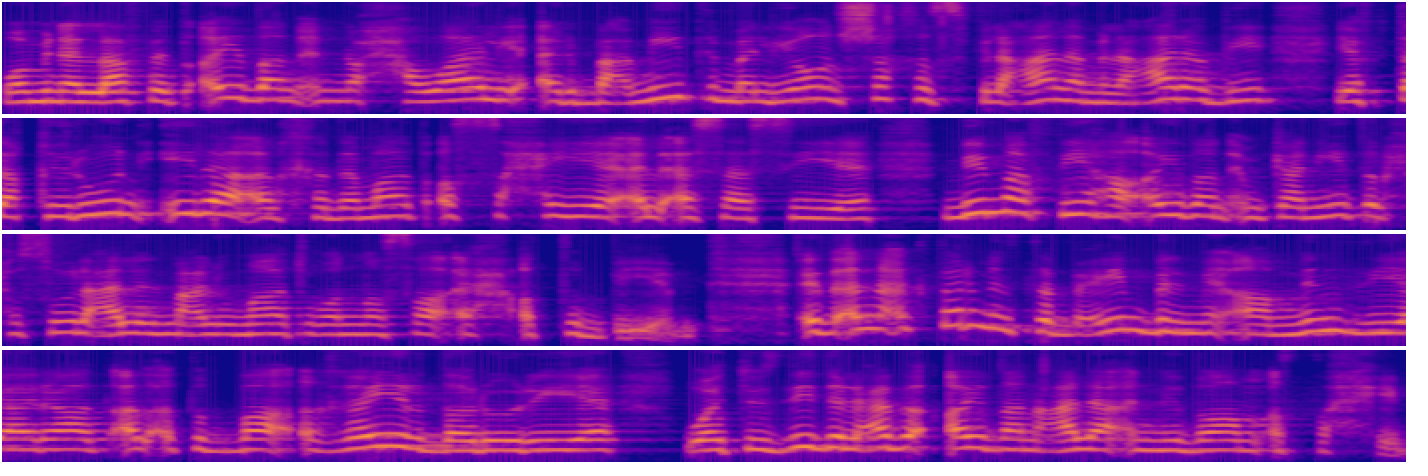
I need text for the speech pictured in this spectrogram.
ومن اللافت أيضا إنه حوالي 400 مليون شخص في العالم العربي يفتقرون إلى الخدمات الصحية الأساسية بما فيها أيضا إمكانية الحصول على المعلومات والنصائح الطبية. إذ أن أكثر من 70% من زيارات الأطباء غير ضرورية وتزيد العبء أيضا على النظام الصحي.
